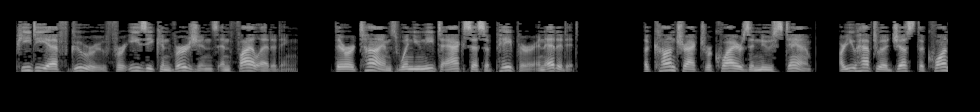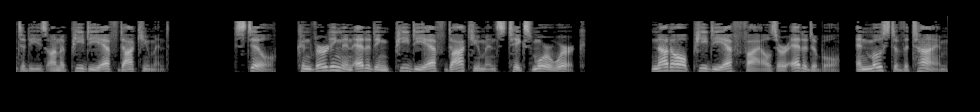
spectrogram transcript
PDF Guru for easy conversions and file editing. There are times when you need to access a paper and edit it. A contract requires a new stamp, or you have to adjust the quantities on a PDF document. Still, converting and editing PDF documents takes more work. Not all PDF files are editable, and most of the time,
